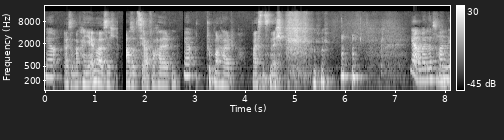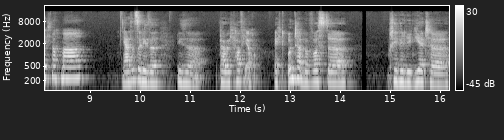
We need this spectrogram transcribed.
Ja, Also man kann ja immer sich asozial verhalten. ja. Tut man halt meistens nicht. Ja, aber das Mhm. fand ich nochmal. Ja, es ist so diese, diese, glaube ich, hoffe ich auch echt unterbewusste, privilegierte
